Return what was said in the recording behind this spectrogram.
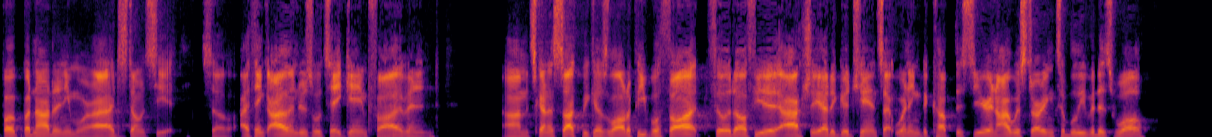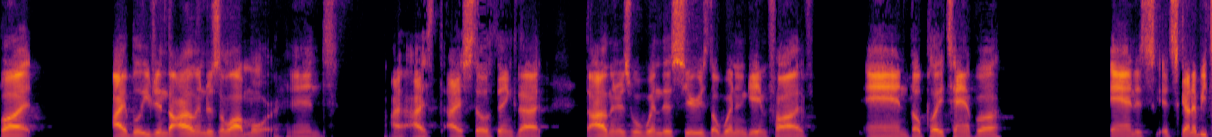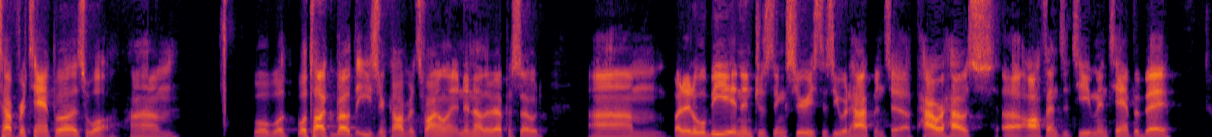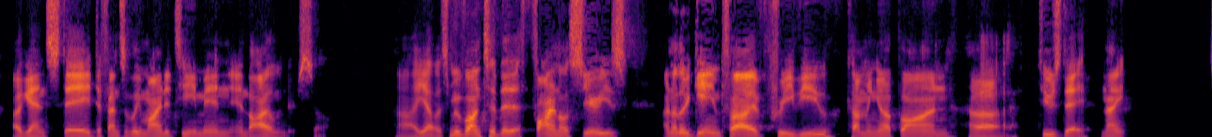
but but not anymore. I, I just don't see it. So I think Islanders will take Game Five, and um, it's gonna suck because a lot of people thought Philadelphia actually had a good chance at winning the cup this year, and I was starting to believe it as well. But I believed in the Islanders a lot more, and I I, I still think that the Islanders will win this series. They'll win in Game Five, and they'll play Tampa, and it's it's gonna be tough for Tampa as well. Um, we'll we'll we'll talk about the Eastern Conference Final in another episode. Um, but it will be an interesting series to see what happens. A powerhouse uh, offensive team in Tampa Bay against a defensively minded team in in the Islanders. So, uh, yeah, let's move on to the final series. Another Game Five preview coming up on uh, Tuesday night.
